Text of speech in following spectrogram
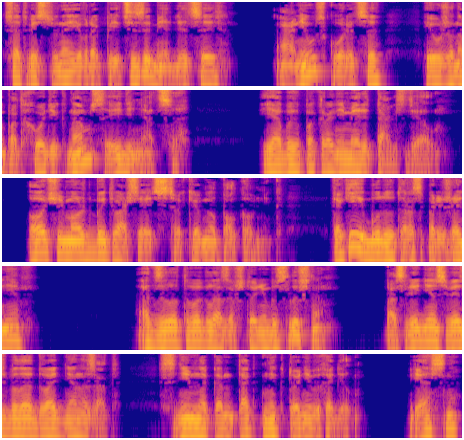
Соответственно, европейцы замедлятся, а они ускорятся и уже на подходе к нам соединятся. Я бы, по крайней мере, так сделал. —— Очень может быть, ваше сиятельство, — кивнул полковник. — Какие будут распоряжения? — От Золотого Глаза что-нибудь слышно? Последняя связь была два дня назад. С ним на контакт никто не выходил. — Ясно.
